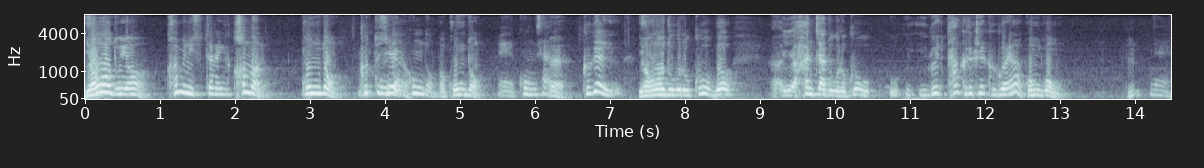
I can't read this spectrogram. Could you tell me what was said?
영어도요. 커뮤니스트는 이게 커먼 공동 그 음, 뜻이에요. 공동, 어, 공동. 예, 공산 예. 그게 영어도 그렇고 뭐 아, 이 한자도 그렇고 우- 이거 다 그렇게 그거야. 공공. 네.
